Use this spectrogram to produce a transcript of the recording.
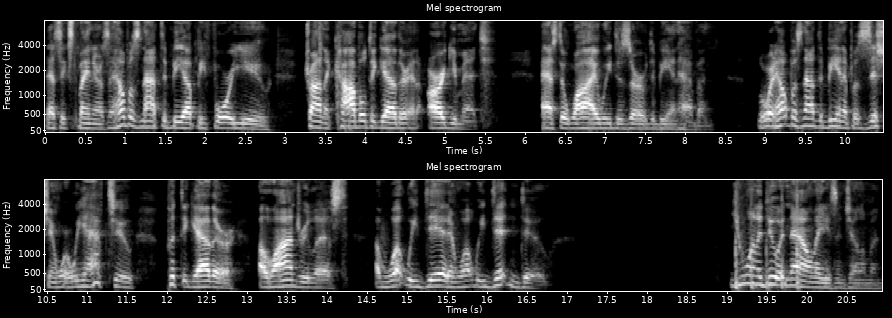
that's explaining us. Help us not to be up before you trying to cobble together an argument as to why we deserve to be in heaven. Lord, help us not to be in a position where we have to put together a laundry list of what we did and what we didn't do. You want to do it now, ladies and gentlemen.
